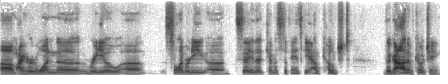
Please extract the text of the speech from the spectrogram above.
Um, I heard one radio celebrity uh, say that Kevin Stefanski outcoached the god of coaching,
